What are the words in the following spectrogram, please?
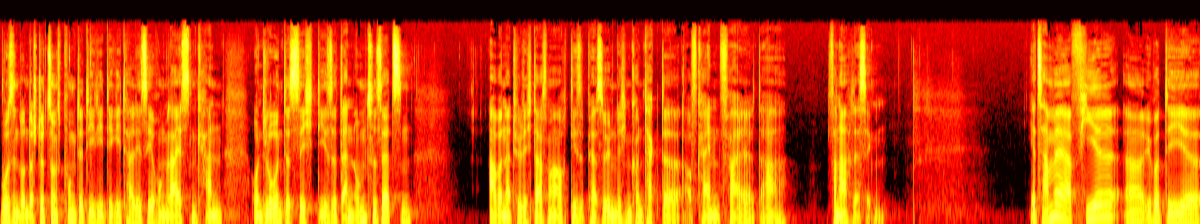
wo sind Unterstützungspunkte, die die Digitalisierung leisten kann und lohnt es sich, diese dann umzusetzen. Aber natürlich darf man auch diese persönlichen Kontakte auf keinen Fall da vernachlässigen. Jetzt haben wir ja viel äh, über die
